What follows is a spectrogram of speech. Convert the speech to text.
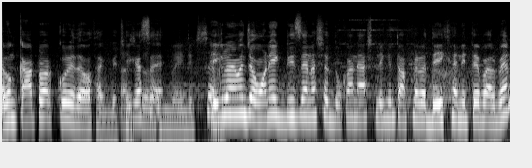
এবং কাট ওয়ার্ক করে দেওয়া থাকবে ঠিক আছে? দেবে, দেখছেন? এগুলোর মধ্যে অনেক ডিজাইন আছে দোকানে আসলে কিন্তু আপনারা দেখে নিতে পারবেন।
